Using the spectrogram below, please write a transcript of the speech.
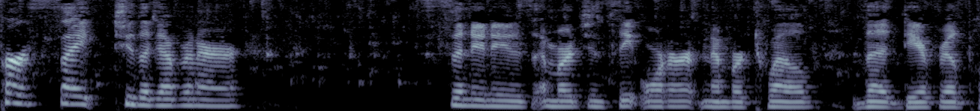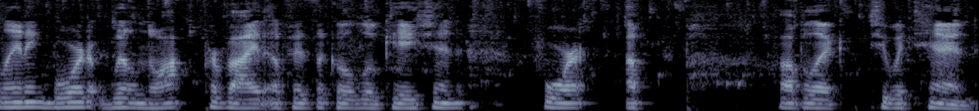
Per cite to the governor, Sununu's emergency order number 12, the Deerfield Planning Board will not provide a physical location for a public to attend.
